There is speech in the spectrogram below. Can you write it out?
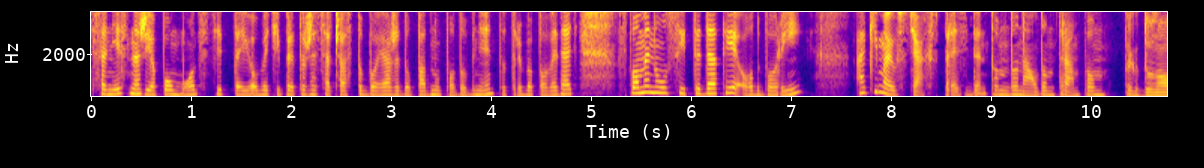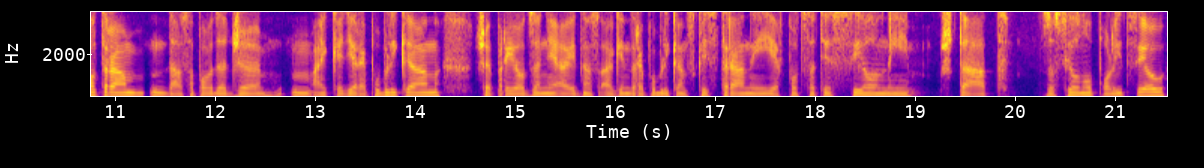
sa nesnažia pomôcť tej obeti, pretože sa často boja, že dopadnú podobne, to treba povedať. Spomenul si teda tie odbory. Aký majú vzťah s prezidentom Donaldom Trumpom? Tak Donald Trump dá sa povedať, že mm, aj keď je republikán, čo je prirodzene a jedna z agent republikánskej strany, je v podstate silný štát so silnou políciou,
